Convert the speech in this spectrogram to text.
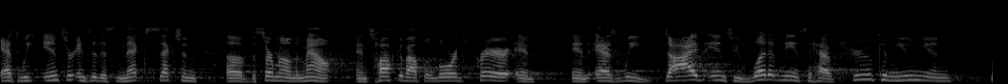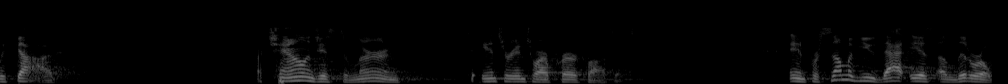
as we enter into this next section of the Sermon on the Mount and talk about the Lord's Prayer and, and as we dive into what it means to have true communion with God, our challenge is to learn to enter into our prayer closet. And for some of you, that is a literal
